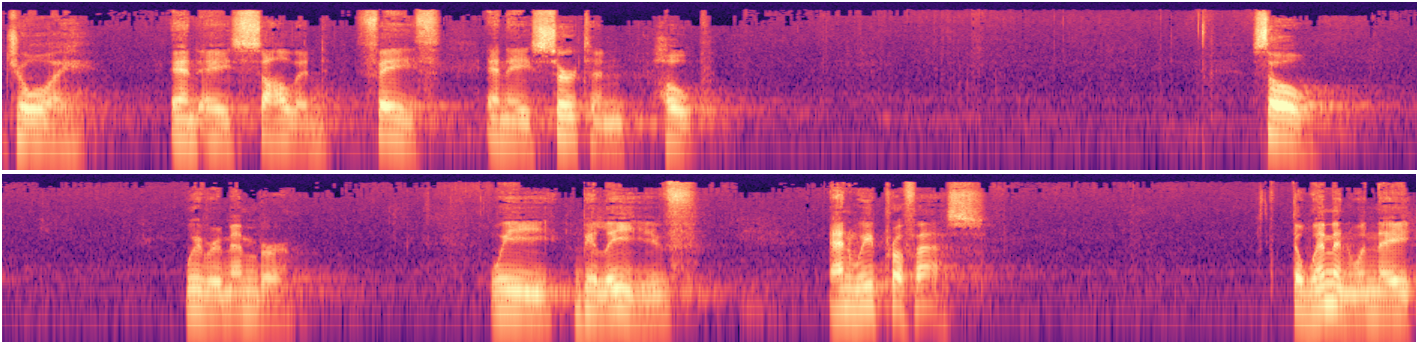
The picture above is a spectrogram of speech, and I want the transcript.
joy and a solid faith and a certain hope. So, we remember, we believe, and we profess. The women, when they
